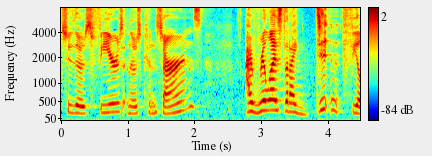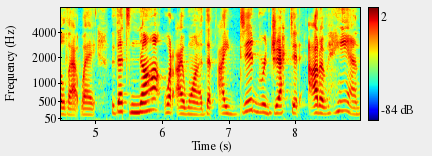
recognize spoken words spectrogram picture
to those fears and those concerns, I realized that I didn't feel that way. That that's not what I wanted. That I did reject it out of hand,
